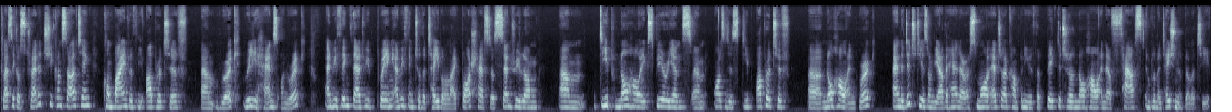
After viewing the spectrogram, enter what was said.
classical strategy consulting combined with the operative um, work, really hands on work. And we think that we bring everything to the table. Like Bosch has this century long, um, deep know how experience, um, also this deep operative uh, know how and work. And the Digetiers, on the other hand, are a small agile company with a big digital know-how and a fast implementation ability.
